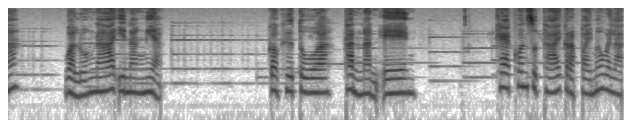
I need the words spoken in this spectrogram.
นะ ว่าหลวงน้าอีนางเนี่ย ก็คือตัวท่านนั่นเอง แขกคนสุดท้ายกลับไปเมื่อเวลา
